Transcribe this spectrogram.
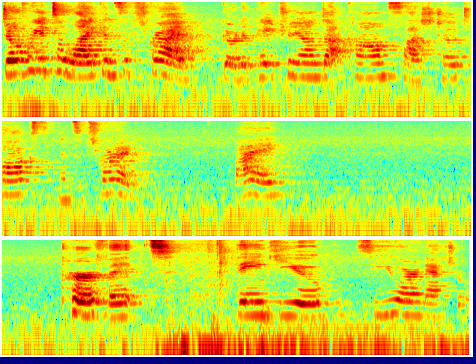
don't forget to like and subscribe. Go to patreon.com slash toe talks and subscribe. Bye. Perfect. Thank you. So you are natural.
